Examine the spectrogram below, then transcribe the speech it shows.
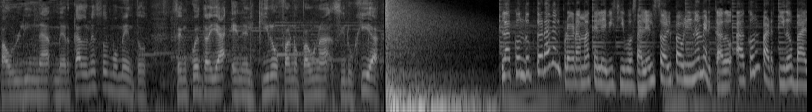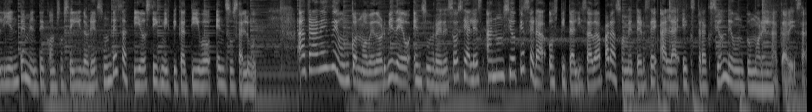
Paulina Mercado en estos momentos se encuentra ya en el quirófano para una cirugía. La conductora del programa televisivo Sale el Sol, Paulina Mercado, ha compartido valientemente con sus seguidores un desafío significativo en su salud. A través de un conmovedor video en sus redes sociales, anunció que será hospitalizada para someterse a la extracción de un tumor en la cabeza.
